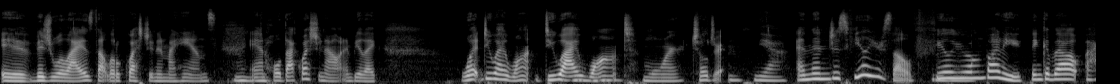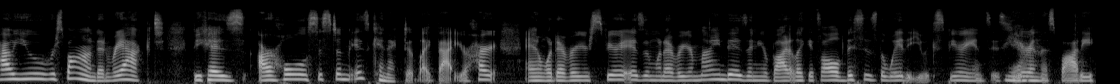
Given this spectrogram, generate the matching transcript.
visualize that little question in my hands and hold that question out and be like, what do I want? Do I mm-hmm. want more children? Yeah. and then just feel yourself feel your mm-hmm. own body think about how you respond and react because our whole system is connected like that your heart and whatever your spirit is and whatever your mind is and your body like it's all this is the way that you experience is here Yeah. in this body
